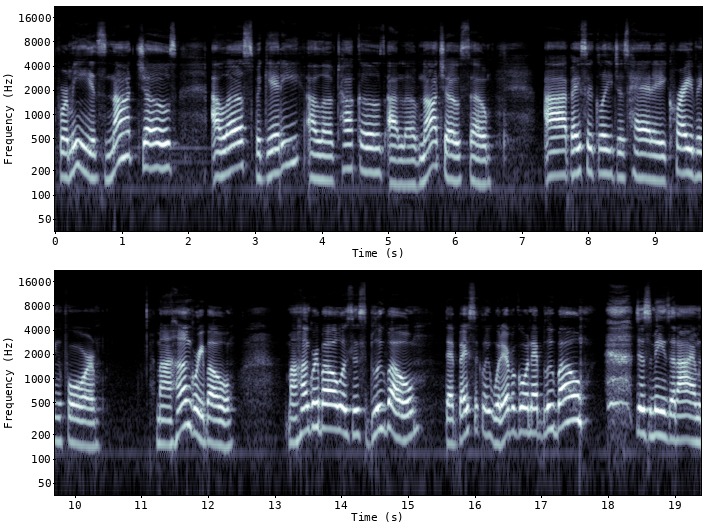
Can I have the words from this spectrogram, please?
for me, it's nachos. I love spaghetti. I love tacos. I love nachos. So I basically just had a craving for my hungry bowl. My hungry bowl is this blue bowl that basically whatever go in that blue bowl just means that I'm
